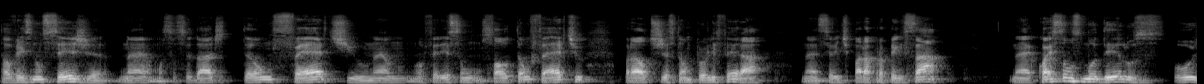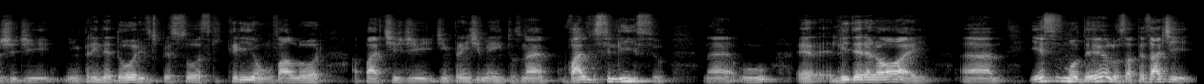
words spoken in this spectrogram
talvez não seja né, uma sociedade tão fértil, né, não ofereça um solo tão fértil para a autogestão proliferar. Né? Se a gente parar para pensar, né, quais são os modelos hoje de empreendedores, de pessoas que criam valor a partir de, de empreendimentos? Né? Vale do Silício, né, o é, líder herói. Uh, e esses modelos, apesar de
